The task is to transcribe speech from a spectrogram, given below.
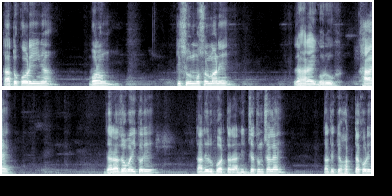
তা তো করেই না। বরং কিছু মুসলমানে যাহারাই গরু খায়, যারা জবাই করে, তাদের উপর তারা নির্যাতন চালায়, তাদেরকে হত্যা করে।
